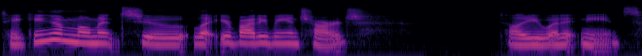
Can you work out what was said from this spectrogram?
Taking a moment to let your body be in charge, tell you what it needs.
